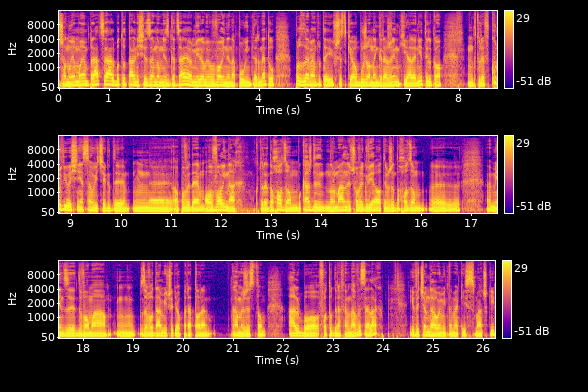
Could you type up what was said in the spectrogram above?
szanują moją pracę, albo totalnie się ze mną nie zgadzają i robią wojny na pół internetu. Pozdrawiam tutaj wszystkie oburzone grażynki, ale nie tylko, które wkurwiły się niesamowicie, gdy e, opowiadałem o wojnach które dochodzą, bo każdy normalny człowiek wie o tym, że dochodzą y, między dwoma mm, zawodami, czyli operatorem, kamerzystą albo fotografem na weselach i wyciągały mi tam jakieś smaczki.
